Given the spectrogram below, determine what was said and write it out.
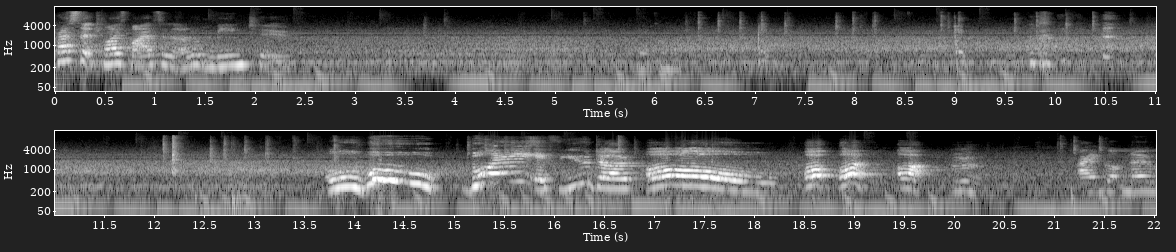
press it twice by accident. I don't mean to. Oh, boy, if you don't, oh, oh, oh, oh, mm. I ain't got no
